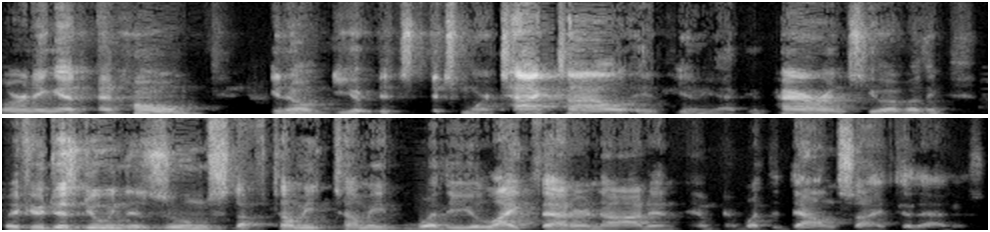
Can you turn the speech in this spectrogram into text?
learning at, at home, you know, it's, it's more tactile, it, you know, you have your parents, you have other things. But if you're just doing the Zoom stuff, tell me, tell me whether you like that or not and, and what the downside to that is.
